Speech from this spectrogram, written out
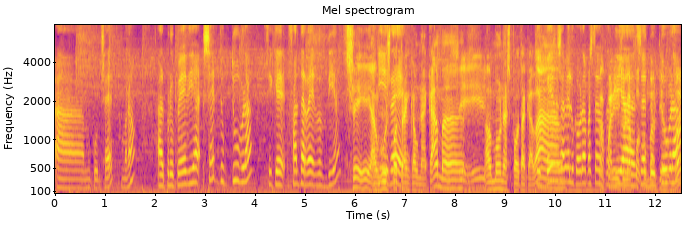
amb concert, com no, el proper dia 7 d'octubre, o sigui que falta res, dos dies, Sí, Aquí, algú es pot res. trencar una cama, Sí. el món es pot que acabar... vés a saber el que haurà passat el dia 7 d'octubre.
